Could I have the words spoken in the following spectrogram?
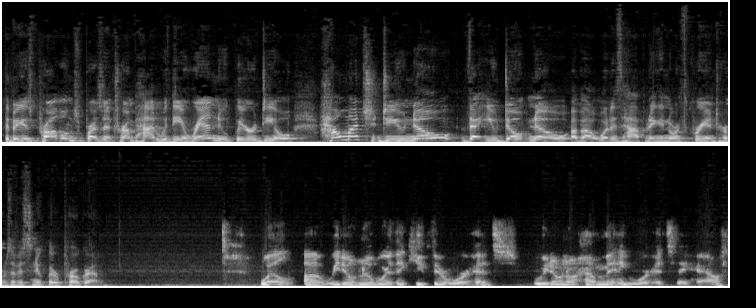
the biggest problems President Trump had with the Iran nuclear deal. How much do you know that you don't know about what is happening in North Korea in terms of its nuclear program? Well, uh, we don't know where they keep their warheads. We don't know how many warheads they have.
